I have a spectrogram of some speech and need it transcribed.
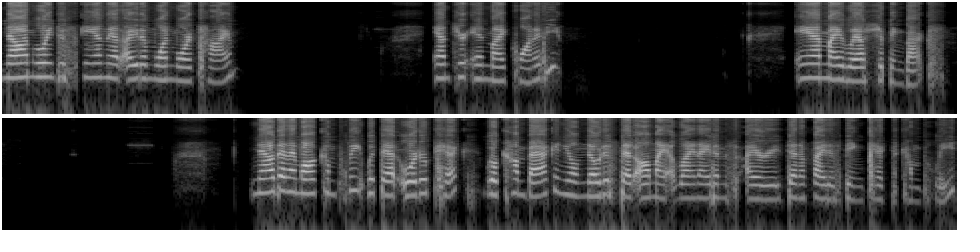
Now I'm going to scan that item one more time, enter in my quantity, and my last shipping box. Now that I'm all complete with that order pick, we'll come back and you'll notice that all my line items are identified as being picked complete.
